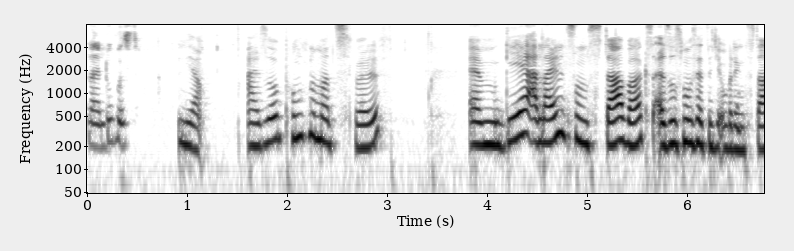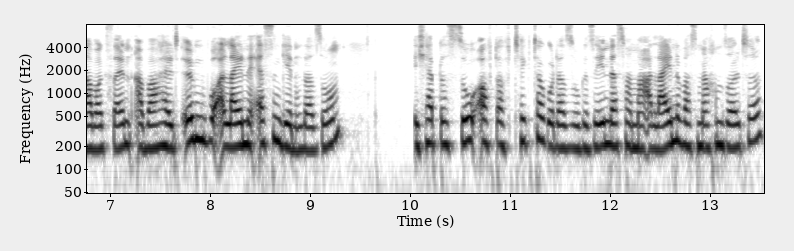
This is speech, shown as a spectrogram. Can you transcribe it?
nein, du bist. Ja, also Punkt Nummer 12 ähm, gehe alleine zum Starbucks, also es muss jetzt nicht unbedingt Starbucks sein, aber halt irgendwo alleine essen gehen oder so. Ich habe das so oft auf TikTok oder so gesehen, dass man mal alleine was machen sollte.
